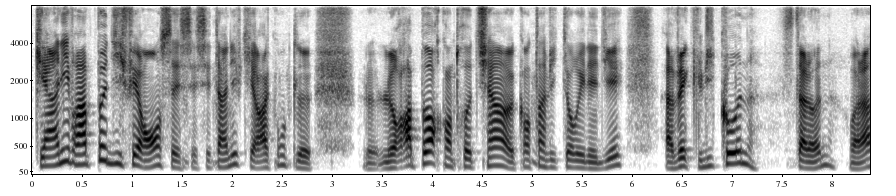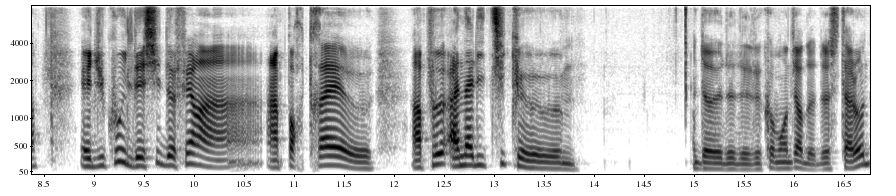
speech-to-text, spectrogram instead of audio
qui est un livre un peu différent. C'est- un livre qui raconte le, rapport qu'entretient euh, Quentin Victory Lédier avec l'icône Stallone. Voilà. Et du coup, il décide de faire un, portrait euh, un peu analytique. euh, de, de- comment dire de, Stallone.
